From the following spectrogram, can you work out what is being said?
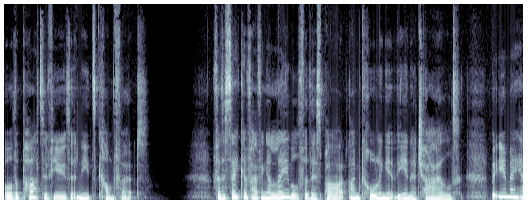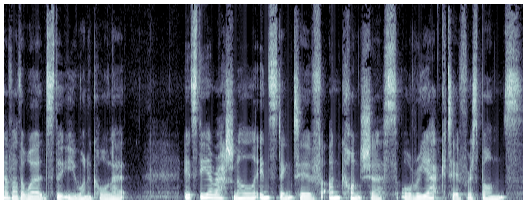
or the part of you that needs comfort. For the sake of having a label for this part, I'm calling it the inner child, but you may have other words that you want to call it. It's the irrational, instinctive, unconscious, or reactive response.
